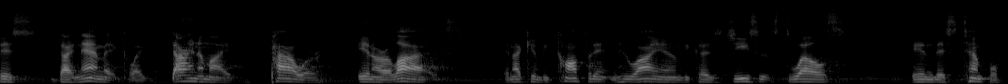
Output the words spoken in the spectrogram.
this dynamic, like dynamite power in our lives and I can be confident in who I am because Jesus dwells in this temple.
